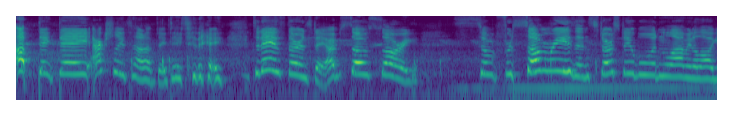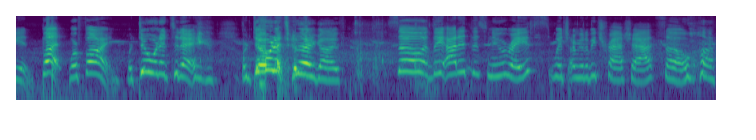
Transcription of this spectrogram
update day. Actually, it's not update day today. Today is Thursday. I'm so sorry. So for some reason, Star Stable wouldn't allow me to log in, but we're fine. We're doing it today. We're doing it today, guys. So they added this new race, which I'm gonna be trash at. So.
